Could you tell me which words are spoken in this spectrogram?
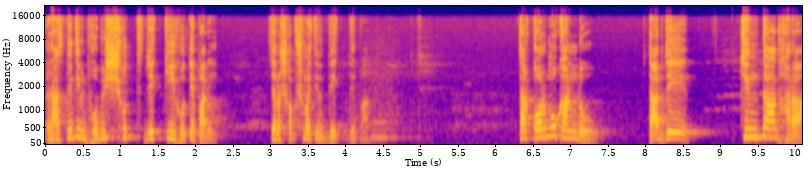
রাজনীতির ভবিষ্যৎ যে কি হতে পারে, যেন সবসময় তিনি দেখতে পান। তার কর্মকাণ্ড, তার যে চিন্তাধারা,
